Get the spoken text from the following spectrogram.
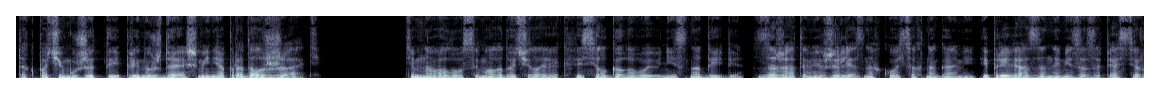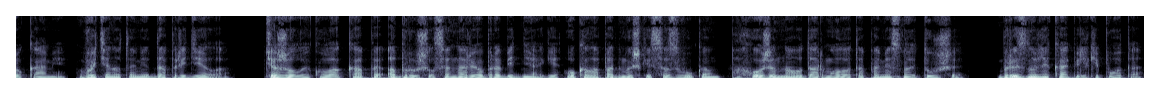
Так почему же ты принуждаешь меня продолжать? Темноволосый молодой человек висел головой вниз на дыбе, с зажатыми в железных кольцах ногами и привязанными за запястья руками, вытянутыми до предела. Тяжелый кулак Капы обрушился на ребра бедняги около подмышки со звуком, похожим на удар молота по мясной туше. Брызнули капельки пота,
